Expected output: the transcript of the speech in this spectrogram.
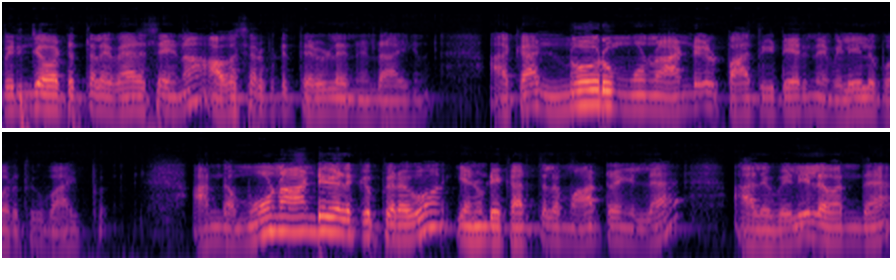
பிரிஞ்ச வட்டத்தில் வேலை செய்யணும். அவசரப்பட்டு தெருவில் நின்றாகணும் அதுக்காக இன்னொரு மூணு ஆண்டுகள் பார்த்துக்கிட்டே இருந்தேன் வெளியில் போகிறதுக்கு வாய்ப்பு. அந்த மூணு ஆண்டுகளுக்கு பிறகும் என்னுடைய கருத்தில் மாற்றம் இல்லை. அதில் வெளியில் வந்தேன்.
